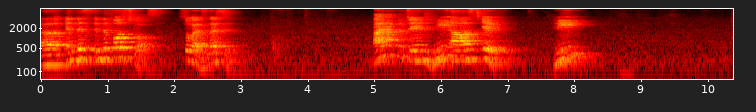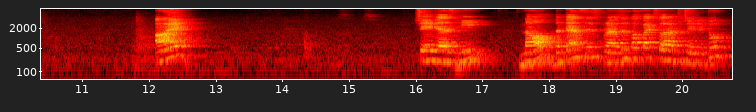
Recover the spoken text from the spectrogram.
uh, in this in the first clause. So guys, let's see. I have to change he asked if he I change as he. Now the tense is present perfect, so I have to change it to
